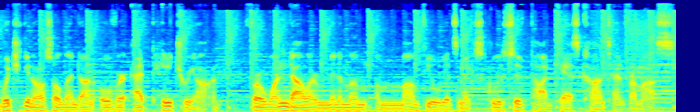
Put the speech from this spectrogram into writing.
which you can also lend on over at Patreon. For a $1 minimum a month, you will get some exclusive podcast content from us.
